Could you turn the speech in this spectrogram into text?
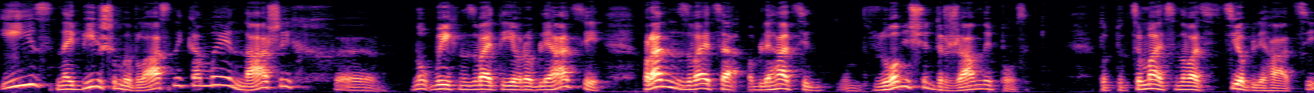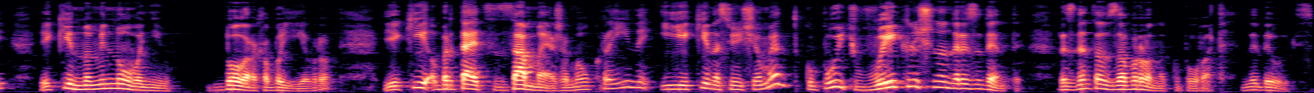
із найбільшими власниками наших, е, ну, ви їх називаєте єврооблігації, правильно називається облігації зовнішньої державної позики. Тобто це мається на увазі ці облігації, які номіновані в доларах або євро, які обертаються за межами України і які на сьогоднішній момент купують виключно нерезиденти. Резидентам заборонено купувати, не дивитися.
